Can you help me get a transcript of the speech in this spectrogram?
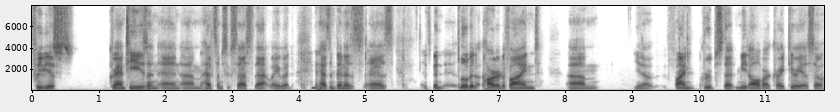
previous grantees and, and, um, had some success that way, but it hasn't been as, as, it's been a little bit harder to find, um, you know, find groups that meet all of our criteria. So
